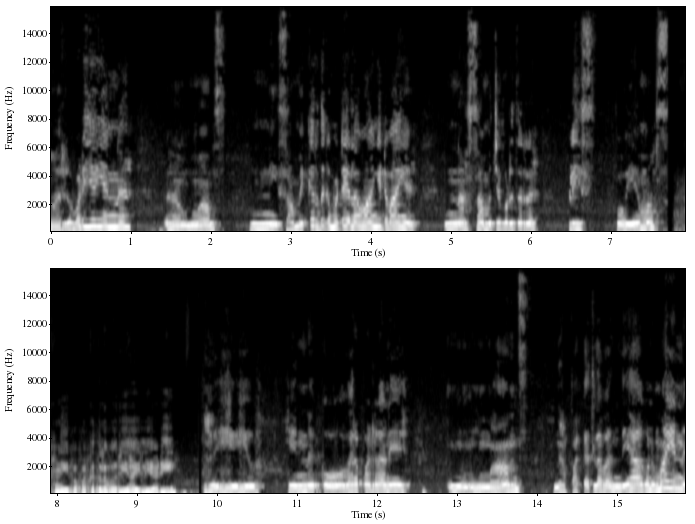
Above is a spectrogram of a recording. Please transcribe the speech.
மறுபடியும் என்ன? மாம்ஸ் நீ சமைக்கிறதுக்கு மட்டும் எல்லாம் வாங்கிட்டு வாங்க. நான் சமைச்சு கொடுத்துட்றேன் ப்ளீஸ் போயே மாம்ஸ் நீ இப்போ பக்கத்தில் வரியா இல்லையாடி? ஐயோ என்ன கோவரப்படுறானே. மாம்ஸ் நான் பக்கத்துல வந்தே ஆகணுமா என்ன?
